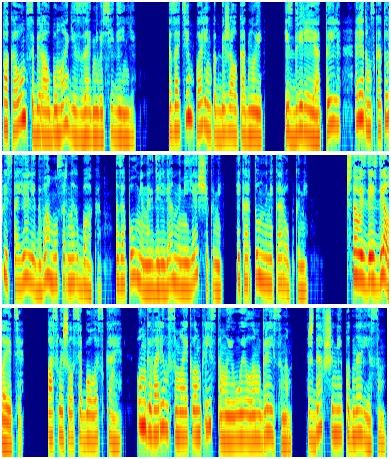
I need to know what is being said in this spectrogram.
пока он собирал бумаги с заднего сиденья. Затем парень подбежал к одной из дверей отеля, рядом с которой стояли два мусорных бака, заполненных деревянными ящиками и картонными коробками. «Что вы здесь делаете?» — послышался голос Кая. Он говорил с Майклом Кристом и Уиллом Грейсоном, ждавшими под навесом.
